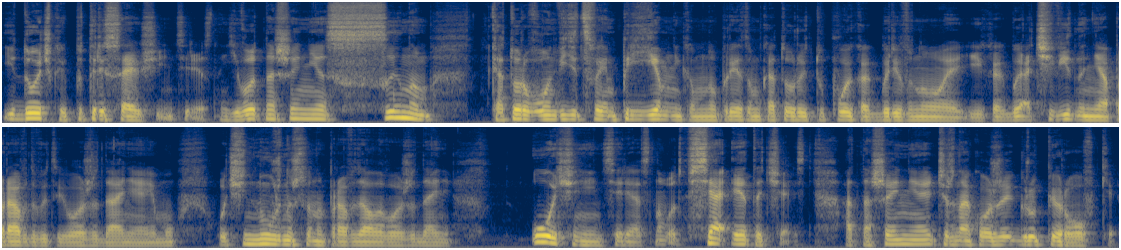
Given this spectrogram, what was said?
и дочкой потрясающе интересны. Его отношения с сыном которого он видит своим преемником, но при этом который тупой, как бы ревной, и как бы очевидно не оправдывает его ожидания, ему очень нужно, чтобы он оправдал его ожидания очень интересно. Вот вся эта часть. Отношения чернокожей группировки.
